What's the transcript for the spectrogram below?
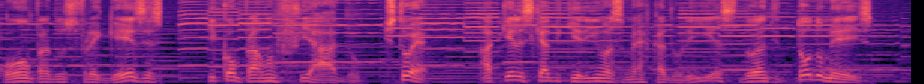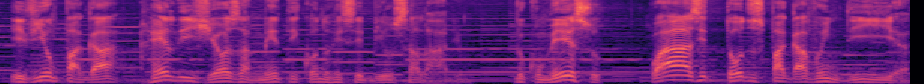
compra dos fregueses que compravam fiado, isto é, aqueles que adquiriam as mercadorias durante todo o mês e vinham pagar religiosamente quando recebiam o salário. No começo, quase todos pagavam em dia,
